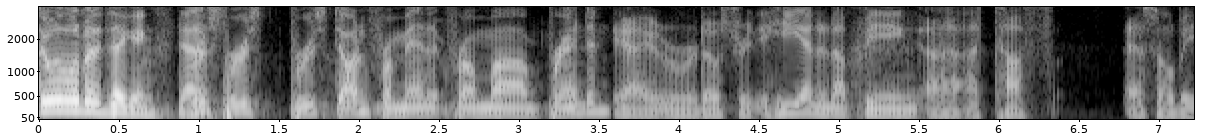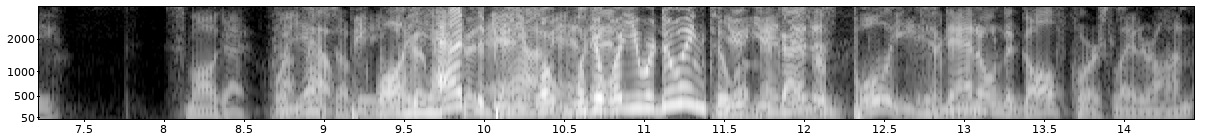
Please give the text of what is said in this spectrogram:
do a little bit of digging. Yeah, Bruce- Bruce Bruce, Dunn from Man, from uh, Brandon. Yeah, Rideau Street. He ended up being uh, a tough sob, small guy. Well, yeah, SOB. be- Well, he had to be. yeah, Well, look and at what you were doing to You, him. you guys then are bullies. His I dad mean, owned a golf course later on,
